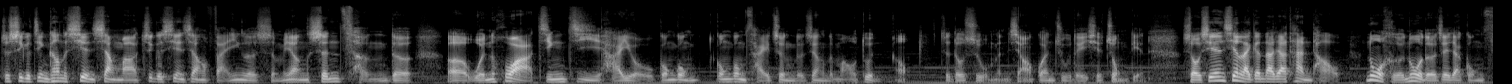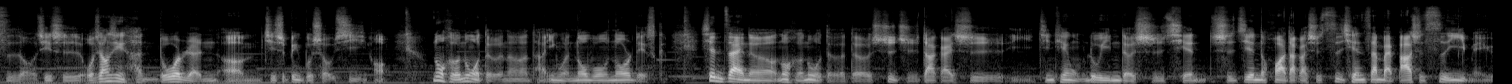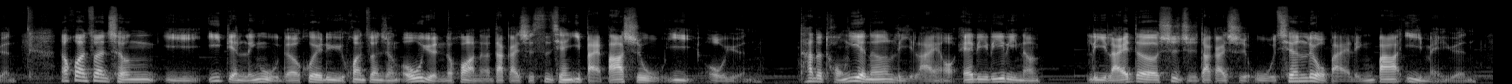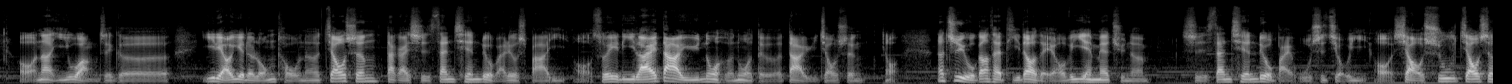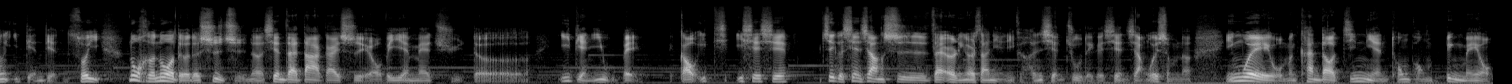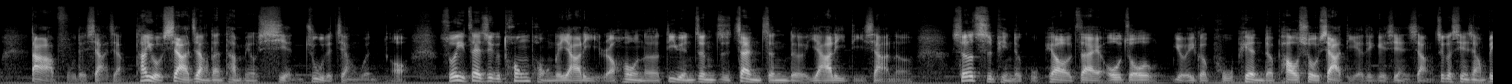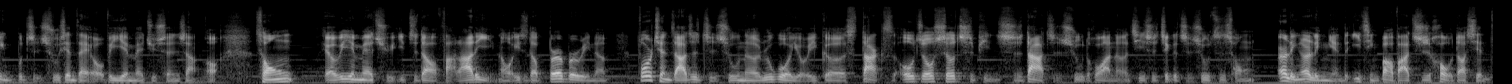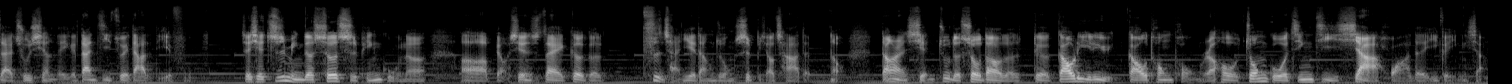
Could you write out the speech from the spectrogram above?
这是一个健康的现象吗？这个现象反映了什么样深层的呃文化、经济还有公共公共财政的这样的矛盾哦？这都是我们想要关注的一些重点。首先，先来跟大家探讨诺和诺德这家公司哦。其实我相信很多人嗯，其实并不熟悉哦。诺和诺德呢，它英文 Novo Nordisk。现在呢，诺和诺德的市值大概是以今天我们录音的时间时间的话，大概是四千三百八十四亿美元。那换算成以一点零五的汇率换算成欧元的话呢，大概是四千一百八十五亿欧元。它的同业呢，礼来哦，Eli Lilly 呢，礼来的市值大概是五千六百零八亿美元哦。那以往这个医疗业的龙头呢，交生大概是三千六百六十八亿哦。所以礼来大于诺和诺德，大于交生哦。那至于我刚才提到的 LVMH 呢，是三千六百五十九亿哦，小输交生一点点。所以诺和诺德的市值呢，现在大概是 LVMH 的一点一五倍，高一一些些。这个现象是在二零二三年一个很显著的一个现象，为什么呢？因为我们看到今年通膨并没有大幅的下降，它有下降，但它没有显著的降温哦。所以在这个通膨的压力，然后呢，地缘政治战争的压力底下呢，奢侈品的股票在欧洲有一个普遍的抛售下跌的一个现象。这个现象并不只出现在 LVMH 身上哦，从 LVMH 一直到法拉利，然后一直到 Burberry 呢？Fortune 杂志指出呢，如果有一个 Stocks 欧洲奢侈品十大指数的话呢，其实这个指数自从二零二零年的疫情爆发之后到现在出现了一个单季最大的跌幅。这些知名的奢侈品股呢，呃，表现是在各个次产业当中是比较差的哦。当然，显著的受到了这个高利率、高通膨，然后中国经济下滑的一个影响。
